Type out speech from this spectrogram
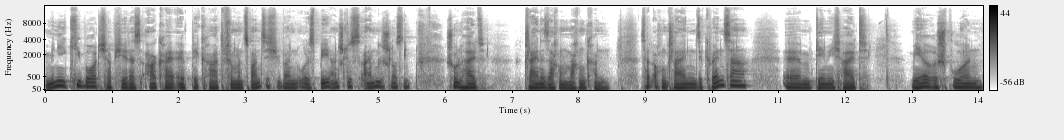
Mini-Keyboard, ich habe hier das Arkai LPK 25 über einen USB-Anschluss angeschlossen, schon halt kleine Sachen machen kann. Es hat auch einen kleinen Sequenzer, äh, mit dem ich halt mehrere Spuren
